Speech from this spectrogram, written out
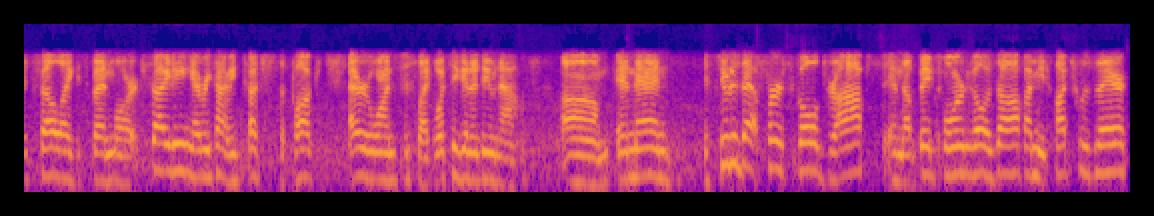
It's felt like it's been more exciting. Every time he touches the puck, everyone's just like, "What's he gonna do now?" Um, and then as soon as that first goal drops and the big horn goes off, I mean, Hutch was there,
